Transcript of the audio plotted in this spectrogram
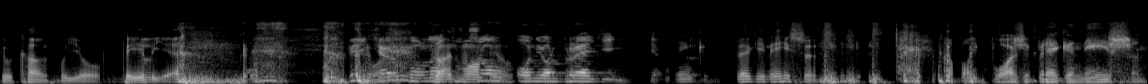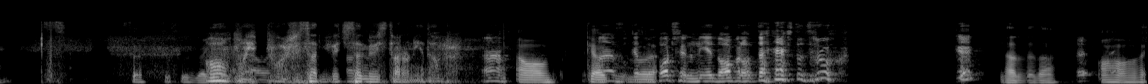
to account for your failure. Be careful not Grand to choke on your bragging, Captain. Think, Dragination. a boy bože, Brega Nation. O moj bože, sad mi već, sad mi već stvarno nije dobro. A, O, kako kad, kad smo počeli nije dobro, ali to je nešto drugo. Da, da, da. Ovaj,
